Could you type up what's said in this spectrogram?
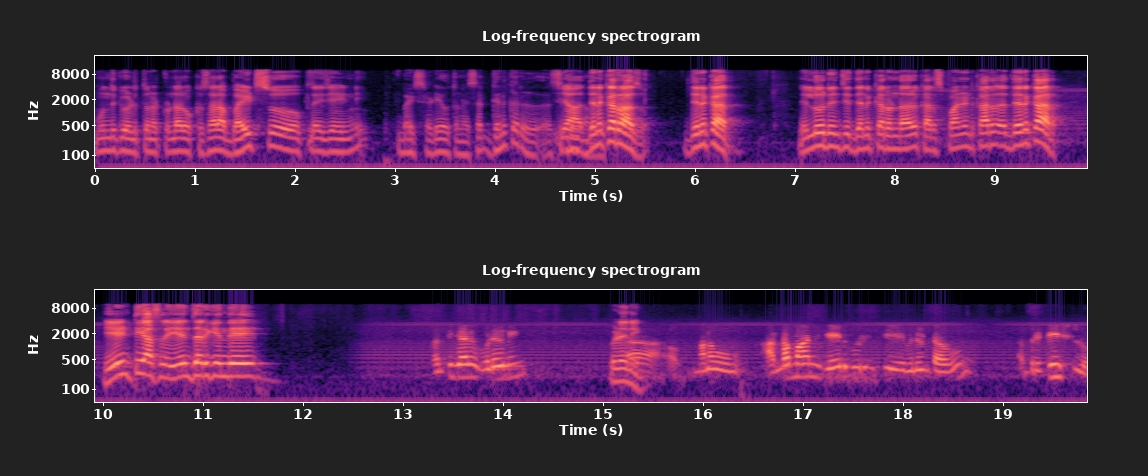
ముందుకు వెళుతున్నట్టున్నారు. ఒక్కసారి ఆ బైట్స్ ప్లే చేయండి. బయట రెడీ అవుతున్నాయి సార్. దినకర్ దినకర్ రాజు. దినకర్. నెల్లూరు నుంచి దినకర్ ఉన్నారు. కరస్పాండెంట్ కర్ దినకర్ ఏంటి అసలు ఏం జరిగింది? వంశీ గారు గుడ్ ఈవినింగ్ గుడ్ ఈవినింగ్ మనం అండమాన్ జైలు గురించి వినుంటాము. బ్రిటిష్లు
